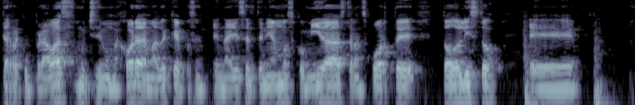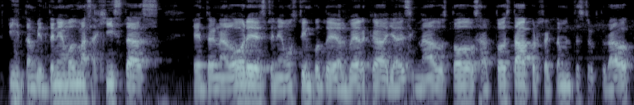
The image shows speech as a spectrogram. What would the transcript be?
te recuperabas muchísimo mejor. Además de que pues, en, en ISL teníamos comidas, transporte, todo listo. Eh, y también teníamos masajistas, entrenadores, teníamos tiempos de alberca ya designados, todo, o sea, todo estaba perfectamente estructurado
